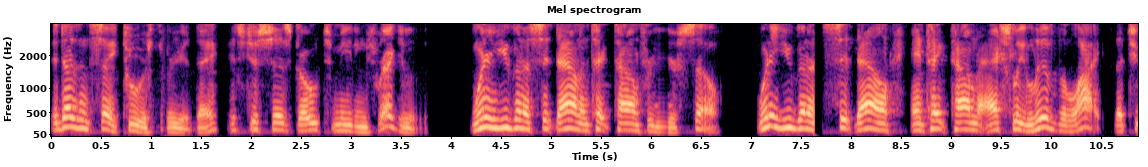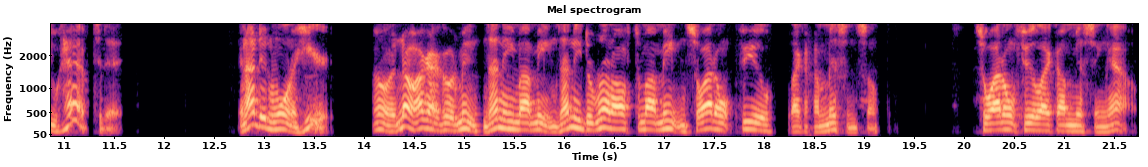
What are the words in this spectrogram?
It doesn't say two or three a day. It just says go to meetings regularly. When are you going to sit down and take time for yourself? When are you going to sit down and take time to actually live the life that you have today? And I didn't want to hear it. Oh no, I gotta go to meetings. I need my meetings. I need to run off to my meetings so I don't feel like I'm missing something. So I don't feel like I'm missing out.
